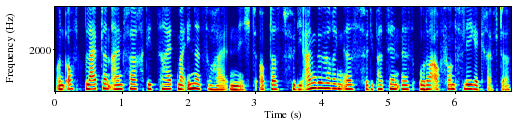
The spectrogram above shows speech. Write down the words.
Und oft bleibt dann einfach die Zeit mal innezuhalten nicht, ob das für die Angehörigen ist, für die Patienten ist oder auch für uns Pflegekräfte.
